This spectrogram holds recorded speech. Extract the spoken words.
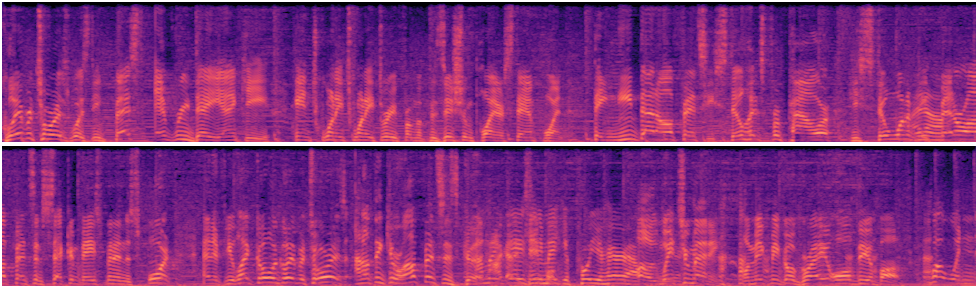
Gleyber Torres was the best everyday Yankee in 2023 from a position player standpoint. They need that offense. He still hits for power. He's still one of the better offensive second basemen in the sport. And if you let go of Gleyber Torres, I don't think your offense is good. How many days did he make you pull your hair out? Oh, way too many. or make me go gray, all of the above. What wouldn't?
